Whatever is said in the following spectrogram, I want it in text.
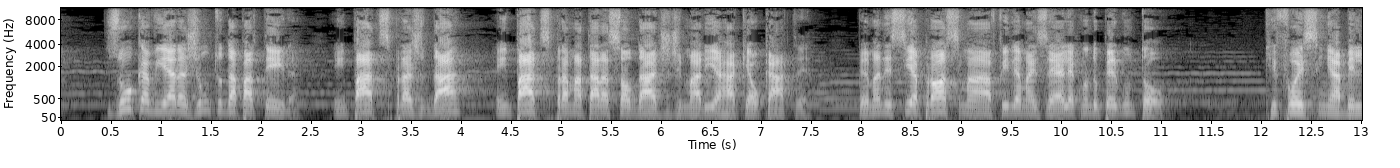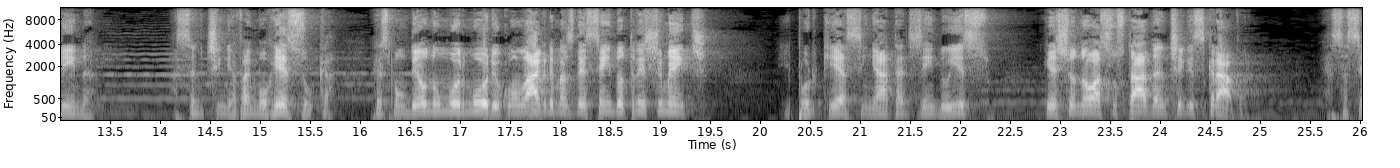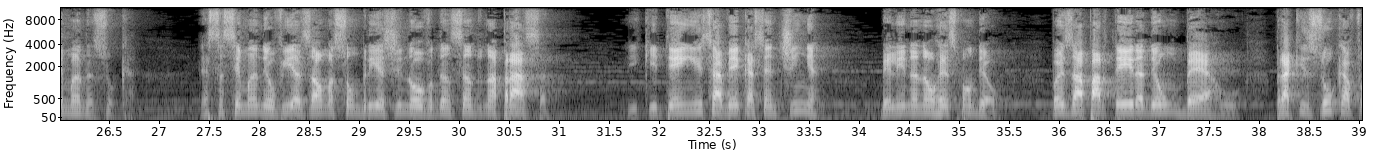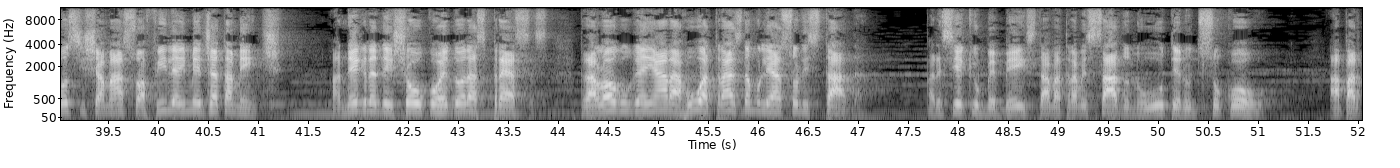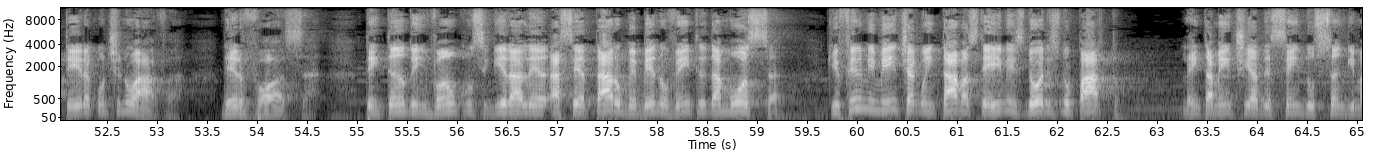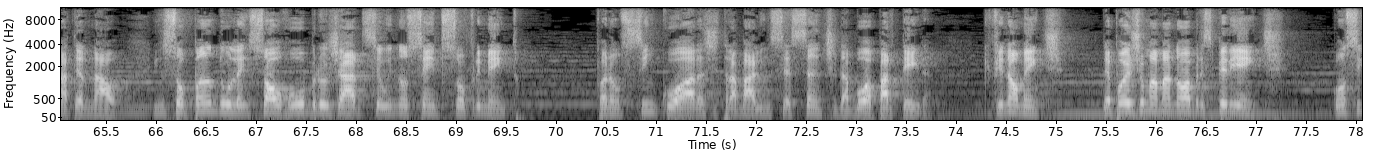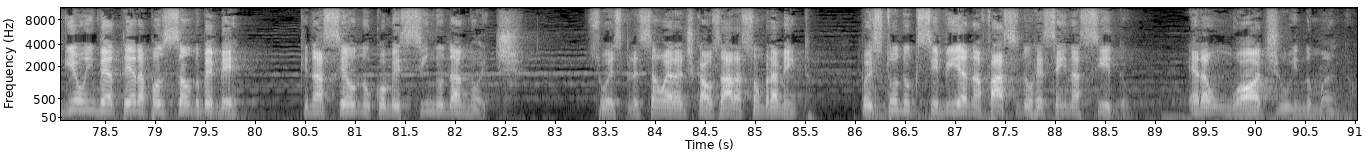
Zuca viera junto da parteira, em partes para ajudar, em partes para matar a saudade de Maria Raquel Cátria. Permanecia próxima à filha mais velha quando perguntou: Que foi, sinha Belina? A Santinha vai morrer, Zuca. Respondeu num murmúrio, com lágrimas descendo tristemente. E por que a sinhá está dizendo isso? Questionou assustada a antiga escrava. Essa semana, Zuka. Essa semana eu vi as almas sombrias de novo dançando na praça. E que tem isso a ver com a Santinha? Belina não respondeu, pois a parteira deu um berro para que Zuka fosse chamar sua filha imediatamente. A negra deixou o corredor às pressas, para logo ganhar a rua atrás da mulher solicitada. Parecia que o bebê estava atravessado no útero de socorro. A parteira continuava, nervosa, tentando em vão conseguir acertar o bebê no ventre da moça, que firmemente aguentava as terríveis dores do parto. Lentamente ia descendo o sangue maternal, ensopando o lençol rubro já de seu inocente sofrimento. Foram cinco horas de trabalho incessante da boa parteira, que finalmente, depois de uma manobra experiente, conseguiu inverter a posição do bebê, que nasceu no comecinho da noite. Sua expressão era de causar assombramento, pois tudo o que se via na face do recém-nascido era um ódio inumano,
